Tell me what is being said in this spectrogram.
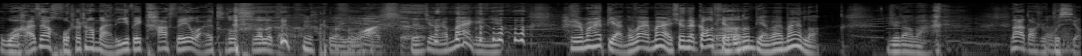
我还在火车上买了一杯咖啡，我还偷偷喝了呢。可以，人竟然卖给你，什么还点个外卖？现在高铁都能点外卖了，你知道吧？那倒是不行。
